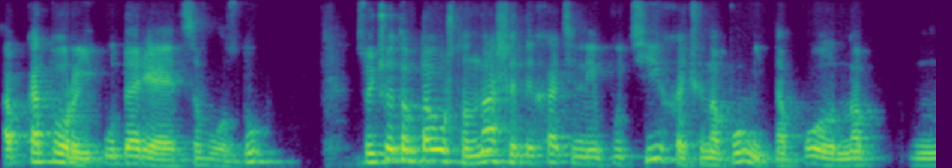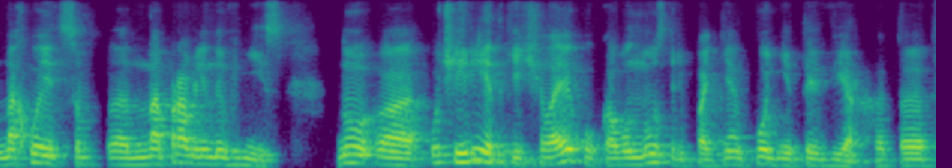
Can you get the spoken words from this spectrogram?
об который ударяется воздух. С учетом того, что наши дыхательные пути, хочу напомнить, на, на, находятся э, направлены вниз. Но э, очень редкий человек, у кого ноздри подня, подняты вверх. Это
